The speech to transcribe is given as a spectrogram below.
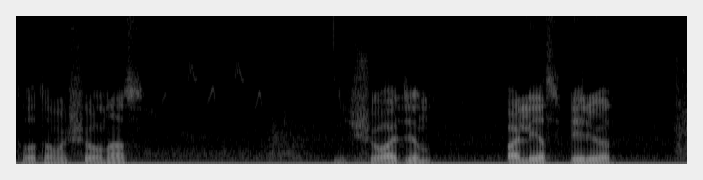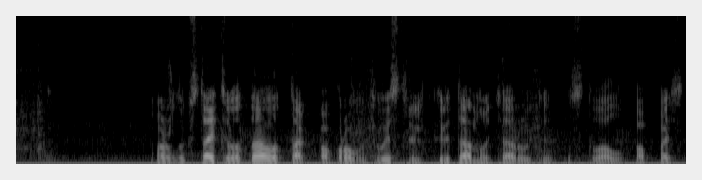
Кто там еще у нас? Еще один полез вперед. Можно, кстати, вот да, вот так попробовать выстрелить, критануть орудие по стволу попасть.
